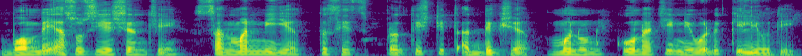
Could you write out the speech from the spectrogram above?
बॉम्बे असोसिएशनचे सन्माननीय तसेच प्रतिष्ठित अध्यक्ष म्हणून कोणाची निवड केली होती?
